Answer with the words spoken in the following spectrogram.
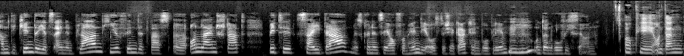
haben die Kinder jetzt einen Plan, hier findet was äh, online statt, bitte sei da, das können sie auch vom Handy aus, das ist ja gar kein Problem, mhm. und dann rufe ich sie an. Okay, und dann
